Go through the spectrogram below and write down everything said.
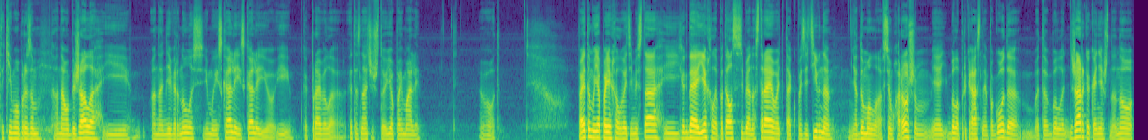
Таким образом, она убежала, и она не вернулась, и мы искали, искали ее, и, как правило, это значит, что ее поймали. Вот. Поэтому я поехал в эти места, и когда я ехал, я пытался себя настраивать так позитивно. Я думал о всем хорошем, я, была прекрасная погода, это было жарко, конечно, но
